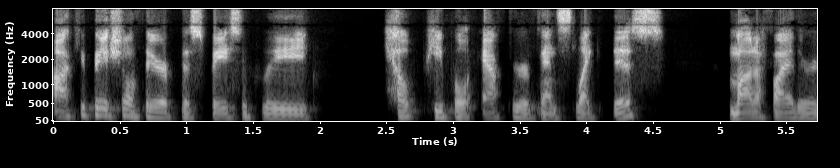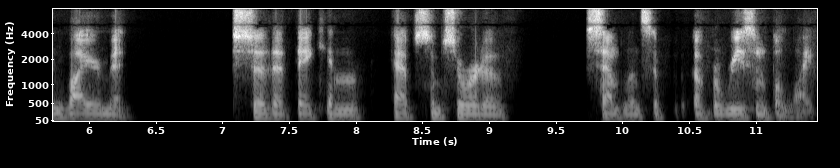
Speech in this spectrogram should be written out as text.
occupational therapists basically help people after events like this modify their environment so that they can have some sort of semblance of, of a reasonable life.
